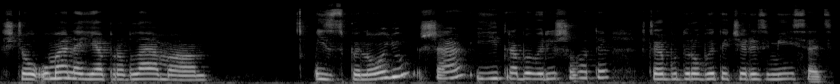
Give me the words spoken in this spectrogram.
що у мене є проблема із спиною ще, її треба вирішувати, що я буду робити через місяць.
